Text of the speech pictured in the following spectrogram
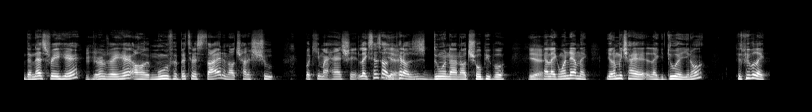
the net's right here, Mm-hmm. the rim's right here. I'll move a bit to the side and I'll try to shoot, but keep my hand straight. Like since I was Yeah. a kid, I was just doing that and I'll show people. Yeah. And like one day I'm like, yo, let me try it, like do it, you know? Because people like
